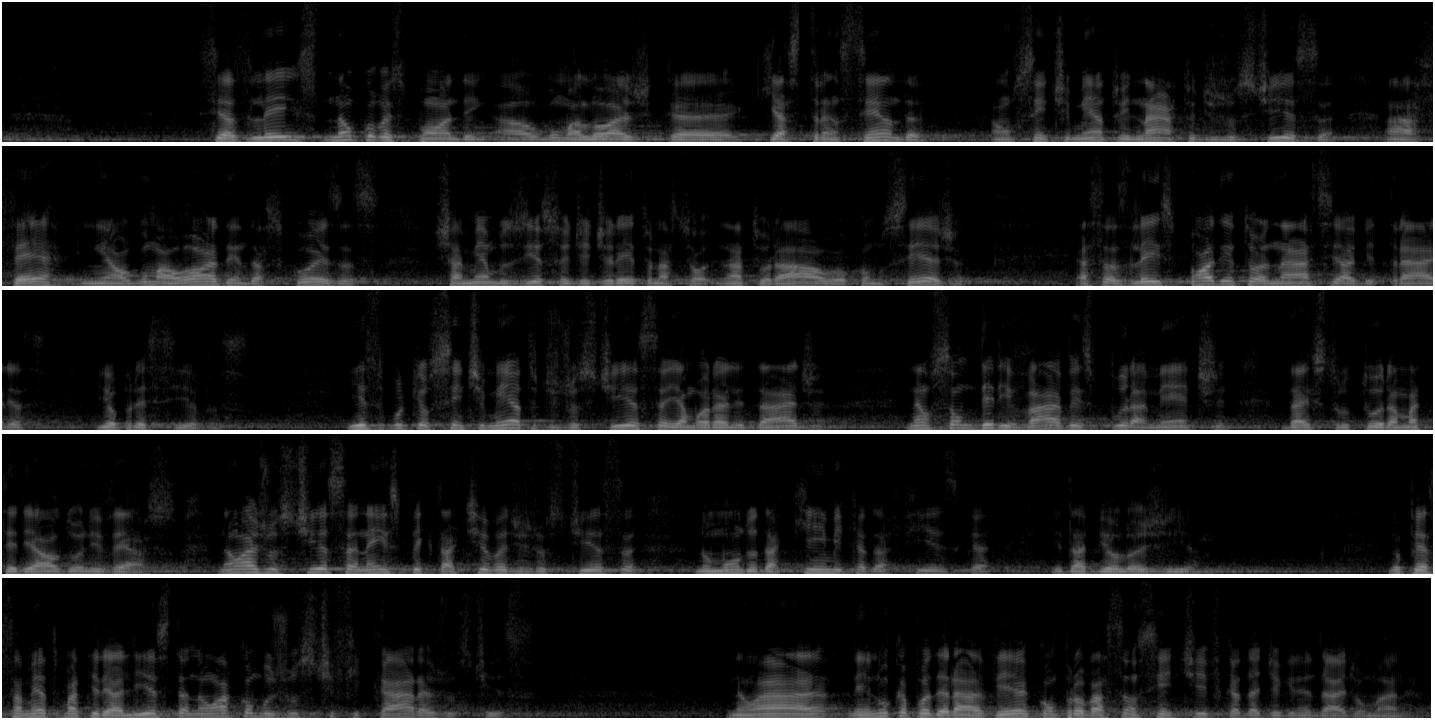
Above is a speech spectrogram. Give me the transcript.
Se as leis não correspondem a alguma lógica que as transcenda, a um sentimento inato de justiça, à fé em alguma ordem das coisas, chamemos isso de direito natural ou como seja, essas leis podem tornar-se arbitrárias e opressivas. Isso porque o sentimento de justiça e a moralidade não são deriváveis puramente da estrutura material do universo. Não há justiça nem expectativa de justiça no mundo da química, da física e da biologia. No pensamento materialista, não há como justificar a justiça. Não há, nem nunca poderá haver, comprovação científica da dignidade humana.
